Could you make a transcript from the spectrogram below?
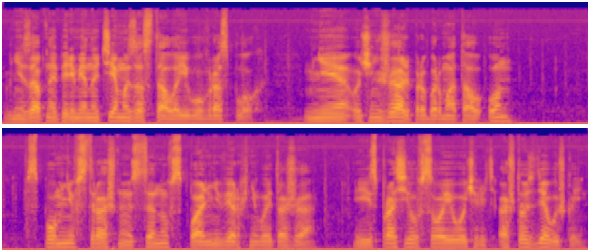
Внезапная перемена темы застала его врасплох. «Мне очень жаль», — пробормотал он, вспомнив страшную сцену в спальне верхнего этажа, и спросил в свою очередь, «А что с девушкой?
